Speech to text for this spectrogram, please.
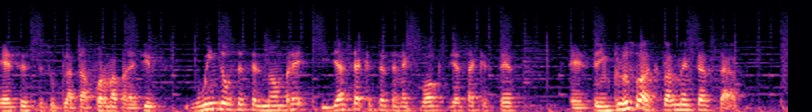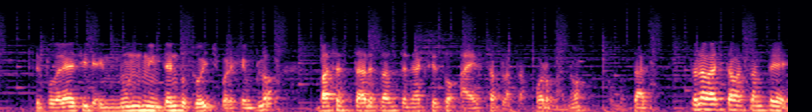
es este, su plataforma para decir Windows es el nombre y ya sea que estés en Xbox, ya sea que estés, este, incluso actualmente hasta, se podría decir, en un Nintendo Switch, por ejemplo, vas a estar, vas a tener acceso a esta plataforma, ¿no? Como tal. Entonces la verdad está bastante,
